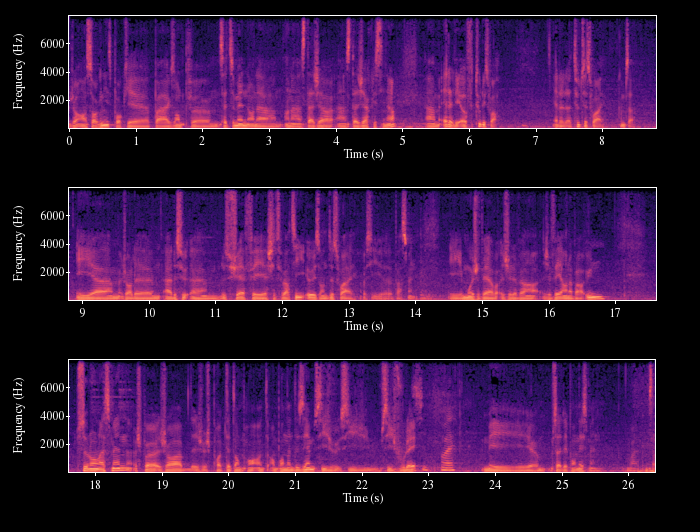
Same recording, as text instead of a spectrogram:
genre, on s'organise pour que, par exemple, cette semaine, on a, on a un stagiaire, un stagiaire Christina. Elle, elle est off tous les soirs. Elle est là toutes les soirées, comme ça. Et euh, genre, le, euh, le, sous- euh, le sous-chef et chef de partie, eux, ils ont deux soirées aussi euh, par semaine. Et moi, je vais, avoir- je, vais avoir- je vais en avoir une. Selon la semaine, je, peux, genre, je, je pourrais peut-être en prendre, en prendre un deuxième si je, si, si je voulais. Ouais. Mais ça dépend des semaines. Comme ça.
